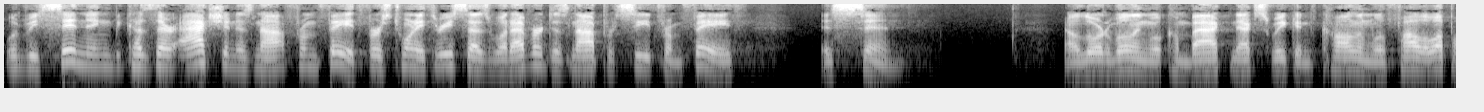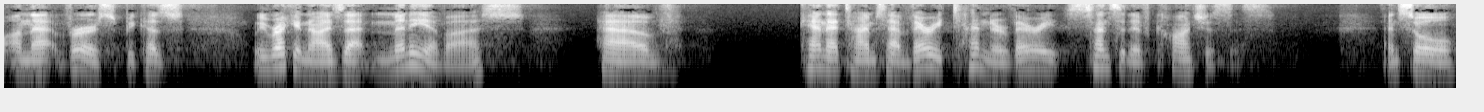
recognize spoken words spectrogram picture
would be sinning because their action is not from faith. Verse 23 says, Whatever does not proceed from faith is sin. Now, Lord willing, we'll come back next week and Colin will follow up on that verse because we recognize that many of us have, can at times have very tender, very sensitive consciences. And so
